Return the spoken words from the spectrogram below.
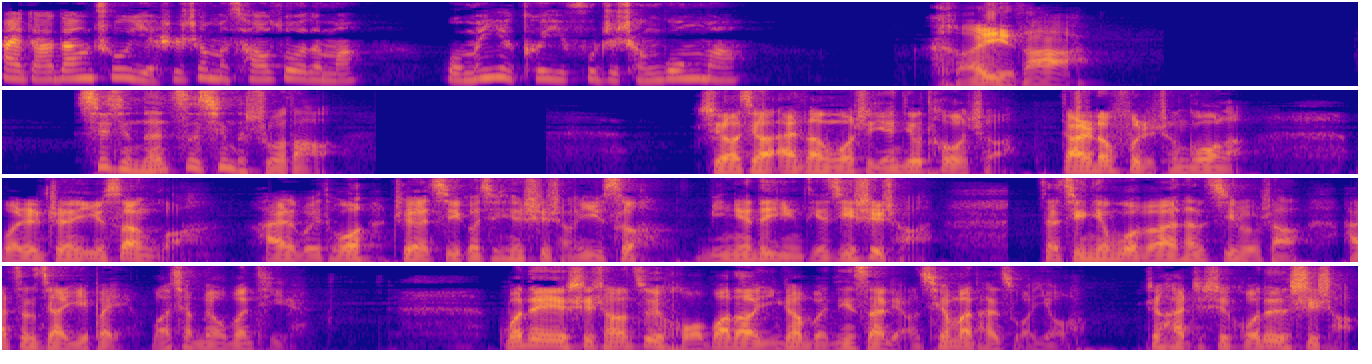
艾达当初也是这么操作的吗？我们也可以复制成功吗？”可以的。谢景南自信的说道：“只要将艾达模式研究透彻，当然能复制成功了。我认真预算过，还委托专业机构进行市场预测，明年的影碟机市场。”在今年五百万台的基础上，还增加一倍，完全没有问题。国内市场最火爆的应该稳定在两千万台左右，这还只是国内的市场。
